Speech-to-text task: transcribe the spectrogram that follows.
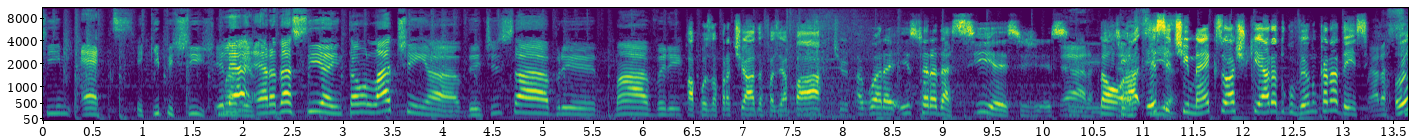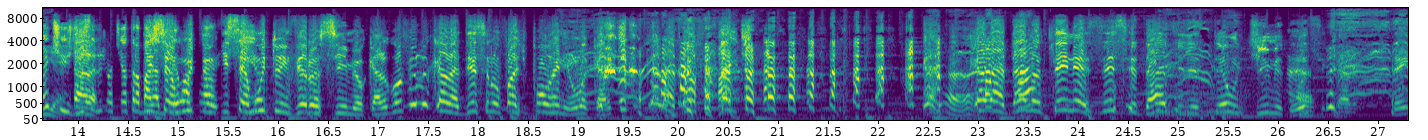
Team X, Equipe X. Ele Maneiro. é- era da CIA, então lá tinha Dente de Sabre, Maverick. Raposa Prateada fazia parte. Agora, isso era da CIA, esse... esse... Era. Não, a- CIA. esse Team X eu acho que era do governo canadense. Era CIA. Antes disso, Cara, ele já tinha trabalhado Isso é, muito, isso é muito inverossímil, cara. O governo canadense não faz porra nenhuma, cara. O que, que o Canadá faz? O Canadá não tem necessidade de ter um time desse, cara. Tem,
